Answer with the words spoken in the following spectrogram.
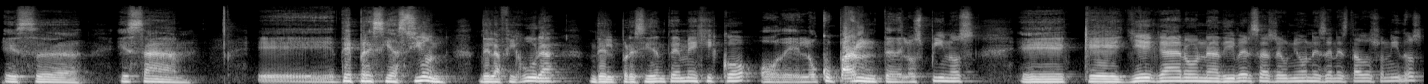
es eh, esa eh, depreciación de la figura del presidente de México o del ocupante de los pinos eh, que llegaron a diversas reuniones en Estados Unidos,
